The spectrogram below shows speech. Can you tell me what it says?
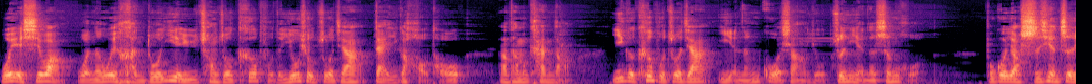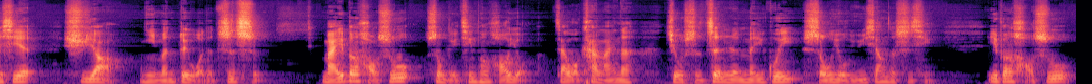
我也希望我能为很多业余创作科普的优秀作家带一个好头，让他们看到一个科普作家也能过上有尊严的生活。不过要实现这些，需要你们对我的支持。买一本好书送给亲朋好友，在我看来呢，就是赠人玫瑰，手有余香的事情。一本好书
